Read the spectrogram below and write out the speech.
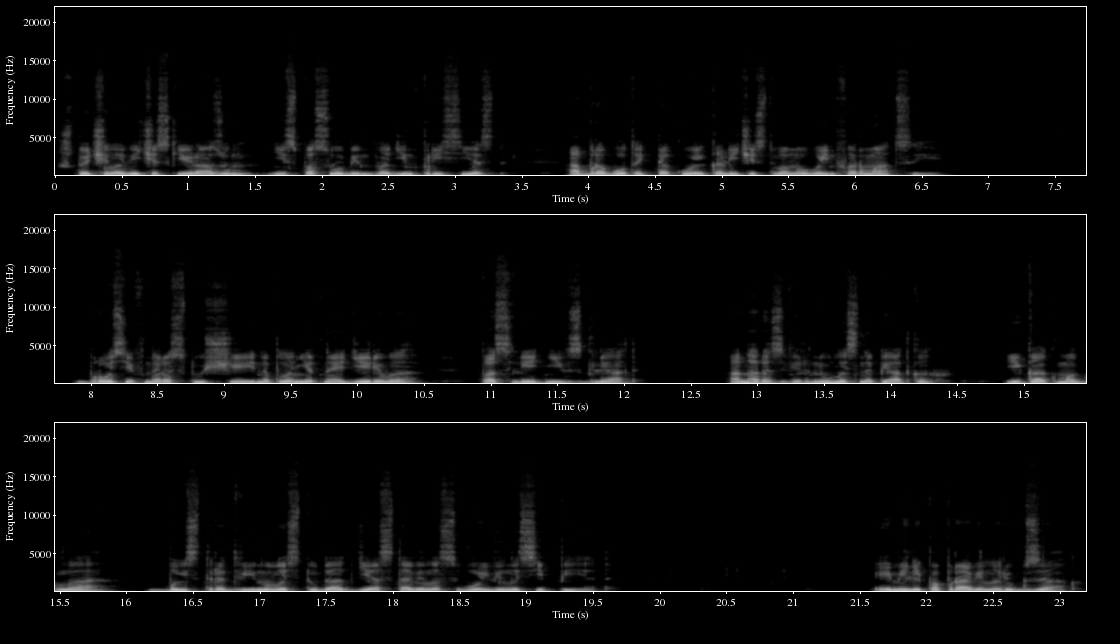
что человеческий разум не способен в один присест обработать такое количество новой информации. Бросив на растущее инопланетное дерево последний взгляд, она развернулась на пятках и, как могла, быстро двинулась туда, где оставила свой велосипед. Эмили поправила рюкзак.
